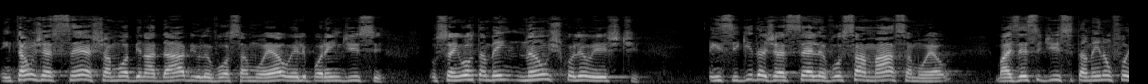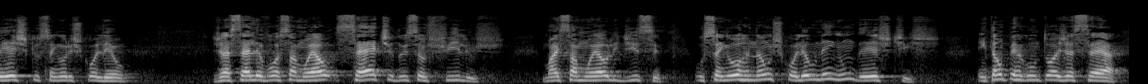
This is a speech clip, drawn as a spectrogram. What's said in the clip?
Então Jessé chamou Abinadab e o levou a Samuel, ele porém disse, o Senhor também não escolheu este. Em seguida Jessé levou Samá a Samuel, mas esse disse, também não foi este que o Senhor escolheu. Jessé levou a Samuel sete dos seus filhos, mas Samuel lhe disse, o Senhor não escolheu nenhum destes. Então perguntou a Jessé,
